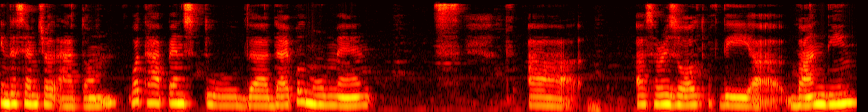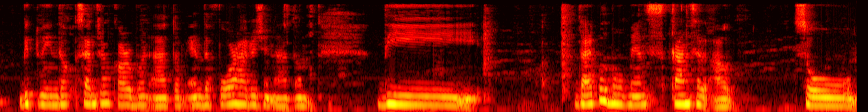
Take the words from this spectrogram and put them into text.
in the central atom, what happens to the dipole moments uh, as a result of the uh, bonding between the central carbon atom and the four hydrogen atom? The dipole moments cancel out. So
